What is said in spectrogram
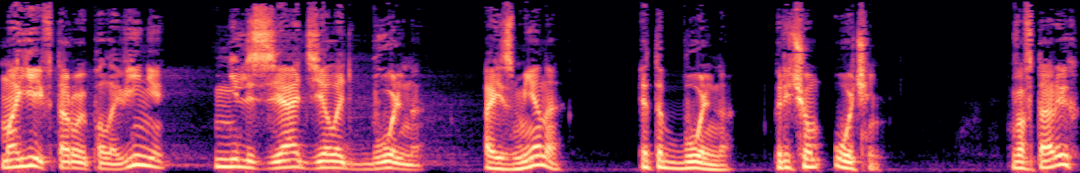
моей второй половине нельзя делать больно, а измена – это больно, причем очень. Во-вторых,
